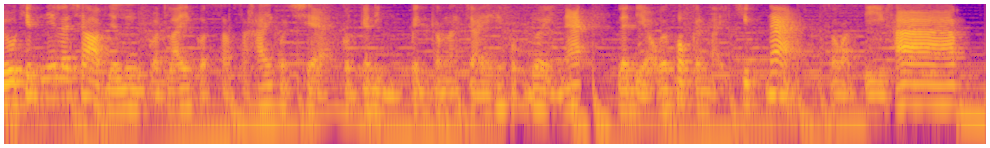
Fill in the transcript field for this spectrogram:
ดูคลิปนี้แล้วชอบอย่าลืมกดไลค์กด subscribe กดแชร์กดกระดิ่งเป็นกำลังใจให้ผมด้วยนะ และเดี๋ยวไว้พบกันใหม่คลิปหน้า สวัสดีครับ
